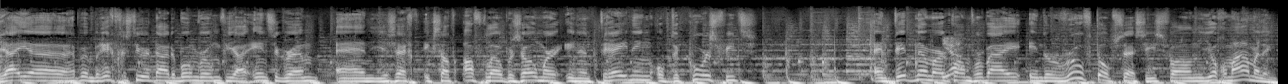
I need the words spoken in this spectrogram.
Jij eh, hebt een bericht gestuurd naar de Boomroom via Instagram. En je zegt, ik zat afgelopen zomer in een training op de koersfiets. En dit nummer Ja. kwam voorbij in de rooftop sessies van Jochem Hamerling.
